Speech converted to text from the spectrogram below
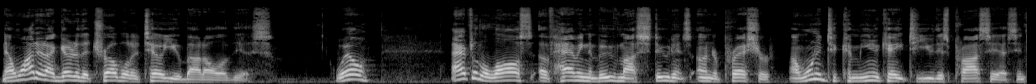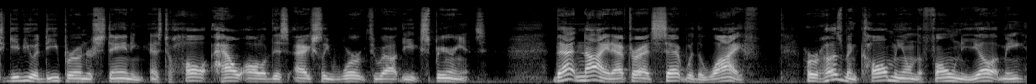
Now, why did I go to the trouble to tell you about all of this? Well, after the loss of having to move my students under pressure, I wanted to communicate to you this process and to give you a deeper understanding as to how, how all of this actually worked throughout the experience. That night, after I had sat with the wife, her husband called me on the phone to yell at me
